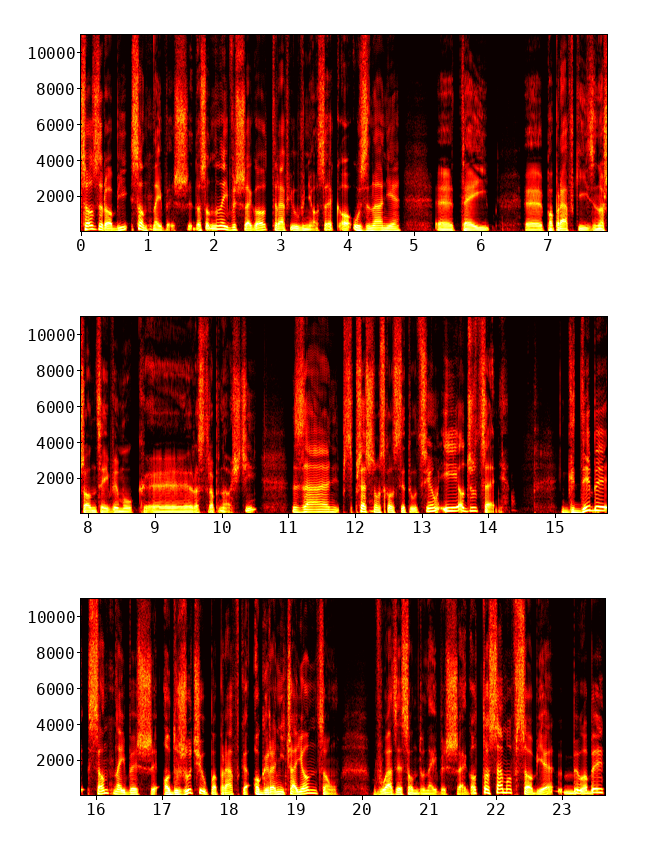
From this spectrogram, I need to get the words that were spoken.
co zrobi Sąd Najwyższy. Do Sądu Najwyższego trafił wniosek o uznanie e, tej e, poprawki znoszącej wymóg roztropności za sprzeczną z konstytucją i jej odrzucenie. Gdyby Sąd Najwyższy odrzucił poprawkę ograniczającą władzę Sądu Najwyższego, to samo w sobie byłoby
